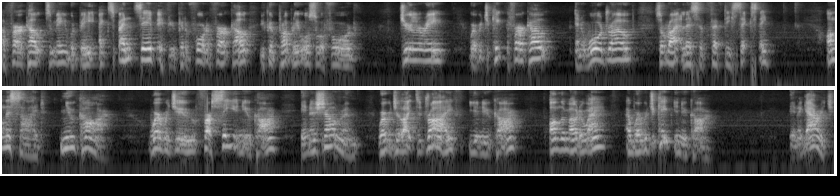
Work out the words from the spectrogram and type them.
a fur coat to me would be expensive. If you could afford a fur coat, you could probably also afford jewelry. Where would you keep the fur coat? In a wardrobe. So write a list of 50, 60. On this side, new car. Where would you first see your new car? In a showroom. Where would you like to drive your new car? On the motorway. And where would you keep your new car? In a garage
